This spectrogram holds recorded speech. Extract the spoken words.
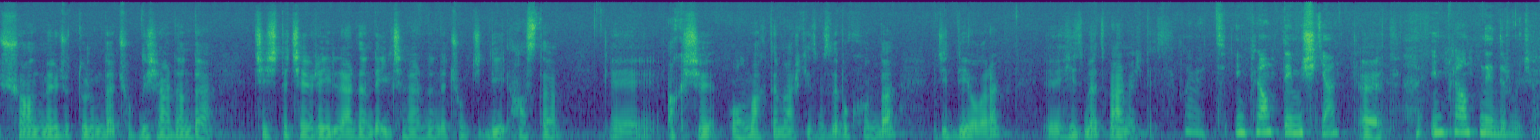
şu an mevcut durumda çok dışarıdan da çeşitli çevre illerden de ilçelerden de çok ciddi hasta e, akışı olmakta merkezimizde. Bu konuda ciddi olarak e, hizmet vermekteyiz. Evet. implant demişken Evet. implant nedir hocam?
